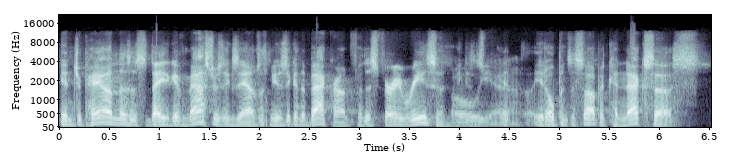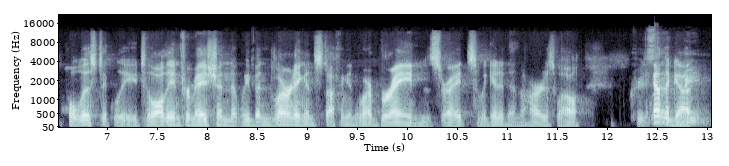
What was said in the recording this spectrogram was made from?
in Japan, this is they give master's exams with music in the background for this very reason. Oh, yeah. It, it opens us up, it connects us holistically to all the information that we've been learning and stuffing into our brains, right? So we get it in the heart as well. Creates and the gut. Brain,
